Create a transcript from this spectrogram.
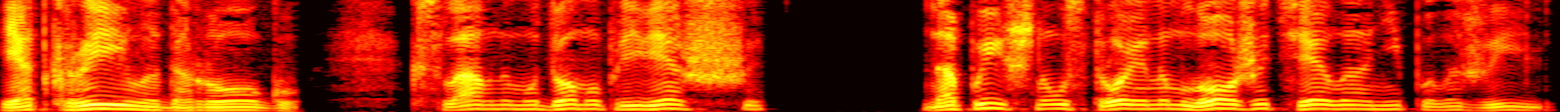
и открыла дорогу, к славному дому привезши, на пышно устроенном ложе тело они положили.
